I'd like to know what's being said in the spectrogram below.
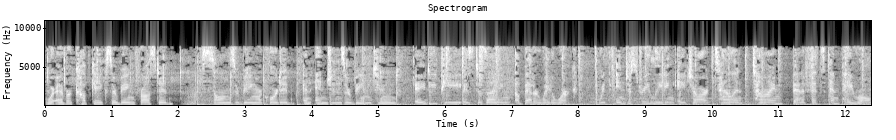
Wherever cupcakes are being frosted, songs are being recorded, and engines are being tuned, ADP is designing a better way to work. With industry-leading HR, talent, time, benefits, and payroll,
